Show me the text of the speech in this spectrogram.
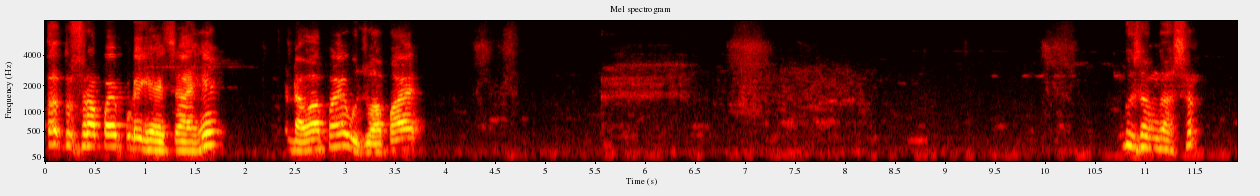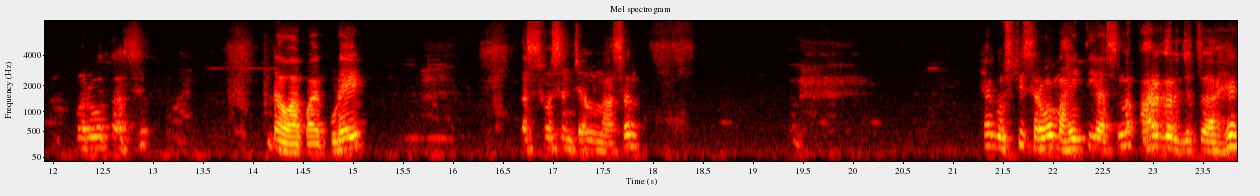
आता दुसरा पाय पुढे घ्यायचा आहे. डावा पाय उजवा पाय. भुजंगासन पर्वतासन. डावा पाय पुढे. अश्वसंचालनासन. ह्या गोष्टी सर्व माहिती असणं फार गरजेचं आहे.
